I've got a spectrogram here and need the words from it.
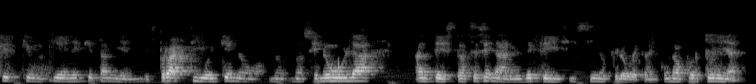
que, que uno tiene, que también es proactivo y que no, no, no se nubla ante estos escenarios de crisis, sino que lo ve también como una oportunidad.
